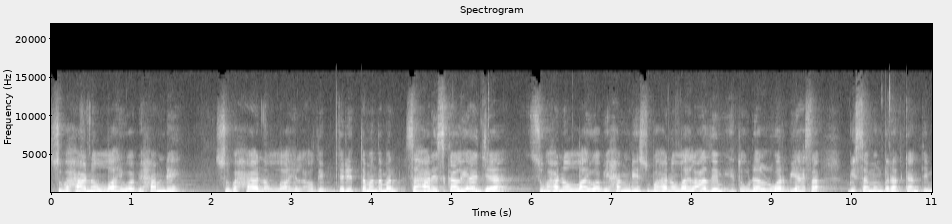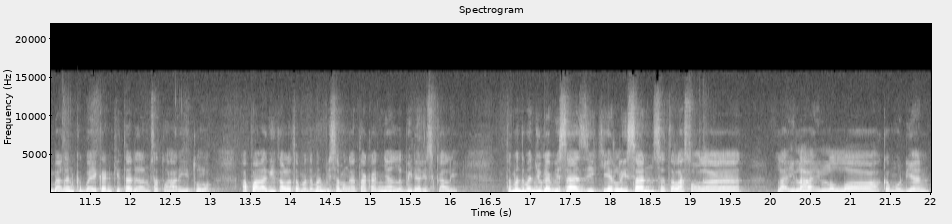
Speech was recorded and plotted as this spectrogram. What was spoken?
Subhanallah wa bihamdi subhanallahil azim. Jadi teman-teman sehari sekali aja subhanallah wa bihamdi subhanallahil azim itu udah luar biasa bisa memberatkan timbangan kebaikan kita dalam satu hari itu loh. Apalagi kalau teman-teman bisa mengatakannya lebih dari sekali. Teman-teman juga bisa zikir lisan setelah sholat. La ilaha illallah, kemudian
